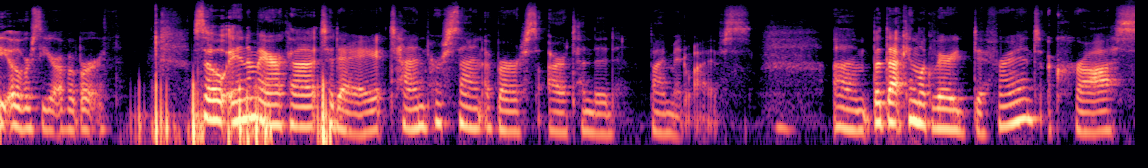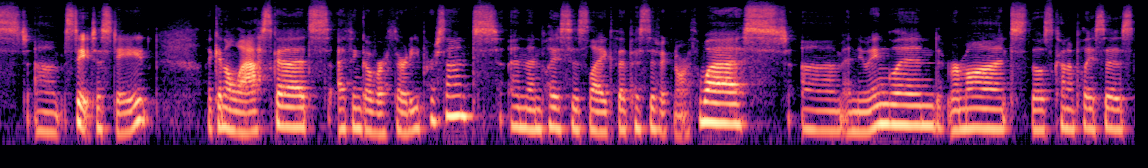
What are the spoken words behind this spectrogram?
the overseer of a birth? So in America today, 10% of births are attended by midwives. Um, but that can look very different across um, state to state. Like in Alaska, it's I think over 30%. And then places like the Pacific Northwest um, and New England, Vermont, those kind of places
